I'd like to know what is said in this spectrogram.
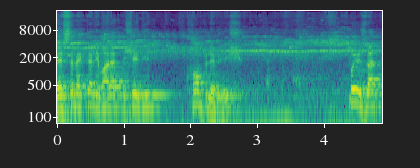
beslemekten ibaret bir şey değil. Komple bir iş. Bu yüzden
